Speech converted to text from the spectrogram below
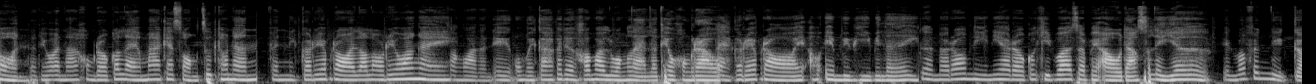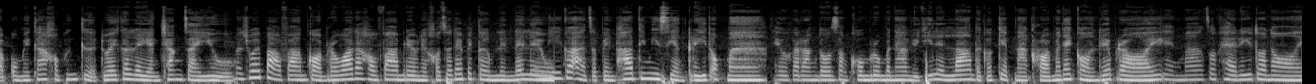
ก่อน แต่เทวอนาของเราก็แรงมากแค่สองจึกเท่านั้นเฟนนิกก็เรียบร้อยแล้วเราเรียกว่าไงจังหวะนั้นเองโอเมก้าก็เดินเข้ามาลวงแหลนและเทลของเรา แต่ก็เรียบร้อยเอา MVP ไปเลย เกิดมารอบนี้เนี่ยเราก็คิดว่าจะไปเอาดักสเลเยอร์เห็นว่าเฟนนิกกับโอเมก้าเขาเพิ่งเกิดด้วยก็เลยยังช่างใจอยู่ มาช่วยป่าฟาร์มก่อนเพราะว่าถ้าเขาฟาร์มเร็วเนี่ยเขาจะได้ไปเติมเลนได้เร็วนี่ก็อาจจะเป็นภาพที่มีเสียงกรี๊ดออกมา เทลกำลังโดนสังคมรุมประนามอยู่ที่เลนล่าง แต่ก็เก็บนาครอยมาได้ก่อนเรียบร้อยเก่งมากเจ้าแครี่ตัวน้อย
